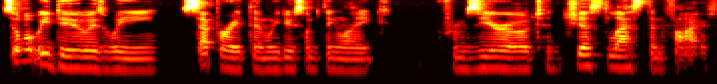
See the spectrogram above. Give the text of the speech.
So what we do is we separate them. We do something like from 0 to just less than 5,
